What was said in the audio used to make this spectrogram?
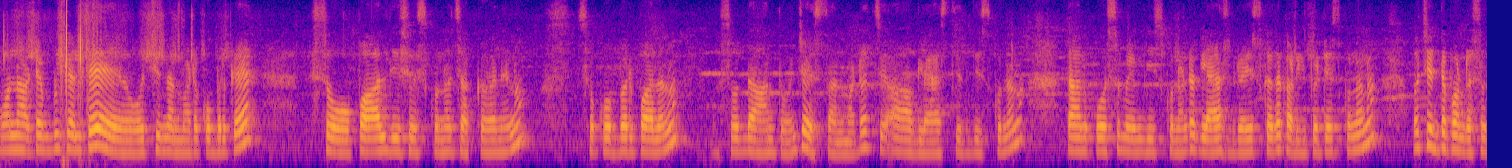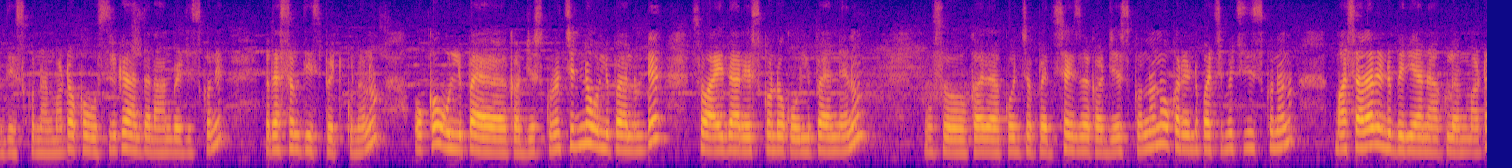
మొన్న టెంపుల్కి వెళ్తే వచ్చిందనమాట కొబ్బరికాయ. సో పాలు తీసేసుకున్నా చక్కగా నేను. సో కొబ్బరి పాలను సో దాంతో చేస్తాను అనమాట ఆ గ్లాస్ తీసుకున్నాను. దానికోసం ఏం తీసుకున్నాను అంటే గ్లాస్ రైస్ కదా కడిగి పెట్టేసుకున్నాను. ఒక చింతపండు రసం తీసుకున్నాను అనమాట ఒక ఉసిరికాయ అంత నానబెట్టేసుకొని రసం తీసి పెట్టుకున్నాను. ఒక ఉల్లిపాయ కట్ చేసుకున్నాను. చిన్న ఉల్లిపాయలు ఉంటే సో ఐదారు వేసుకోండి. ఒక ఉల్లిపాయలు నేను. సో కొంచెం పెద్ద సైజుగా కట్ చేసుకున్నాను. ఒక రెండు పచ్చిమిర్చి తీసుకున్నాను. మసాలా రెండు బిర్యానీ ఆకులు అనమాట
